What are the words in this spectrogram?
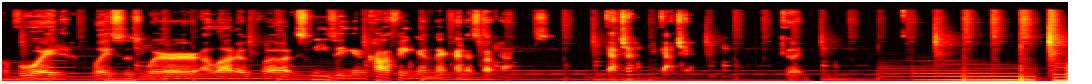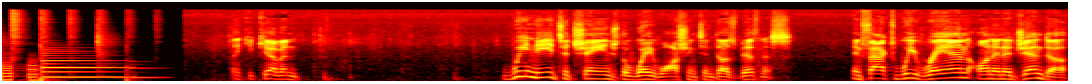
avoid places where a lot of uh, sneezing and coughing and that kind of stuff happens. Gotcha? Gotcha. Good. Thank you, Kevin. We need to change the way Washington does business. In fact, we ran on an agenda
